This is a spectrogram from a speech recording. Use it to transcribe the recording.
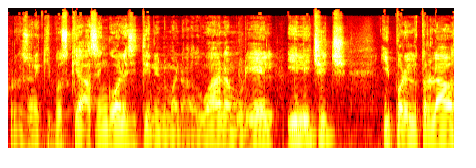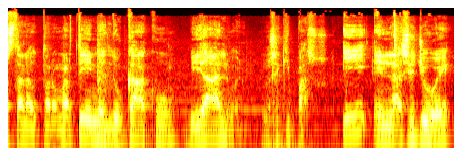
porque son equipos que hacen goles y tienen, bueno, Aduana, Muriel, Ilicic. Y por el otro lado está Lautaro Martínez, Lukaku, Vidal, bueno, unos equipazos. Y en Lazio Juve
